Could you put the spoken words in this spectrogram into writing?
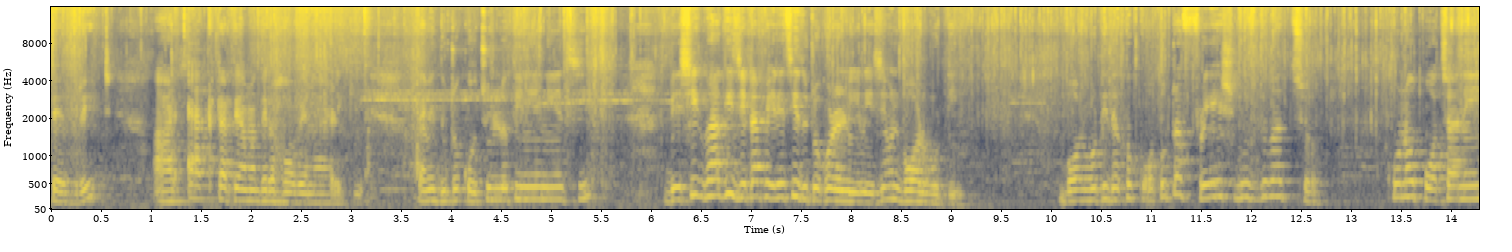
ফেভারিট আর একটাতে আমাদের হবে না আর কি। আমি দুটো কচুরলতি নিয়ে নিয়েছি। বেশিরভাগই যেটা পেরেছি দুটো করে নিয়ে নিয়েছি, যেমন বরবটি। বরবটি দেখো কতটা ফ্রেশ বুঝতে পারছ? কোনো পচা নেই,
